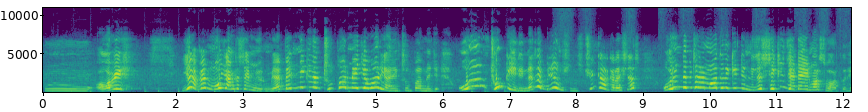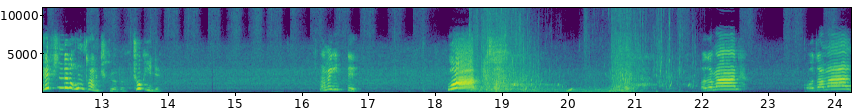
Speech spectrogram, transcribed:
Hmm, abi ya ben Mojang'ı sevmiyorum ya. Ben ne güzel Tulpar Medya var yani Tulpar Medya. Oyun çok iyiydi. Neden biliyor musunuz? Çünkü arkadaşlar oyunda bir tane madene girdiğinizde 8 yerde elmas vardı. Hepsinde de 10 tane çıkıyordu. Çok iyiydi. Ama gitti. What? O zaman o zaman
